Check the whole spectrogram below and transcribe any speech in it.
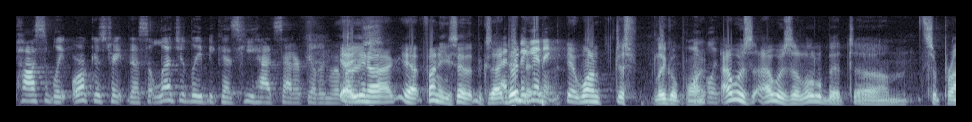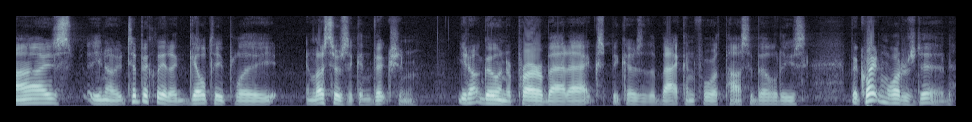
possibly orchestrate this allegedly because he had Satterfield in reverse. Yeah, you know, I, yeah. Funny you say that because I At the did. beginning. Yeah, one just legal point. I was I was a little bit um, surprised. You know, typically at a guilty plea, unless there's a conviction, you don't go into prior bad acts because of the back and forth possibilities. But Creighton Waters did,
